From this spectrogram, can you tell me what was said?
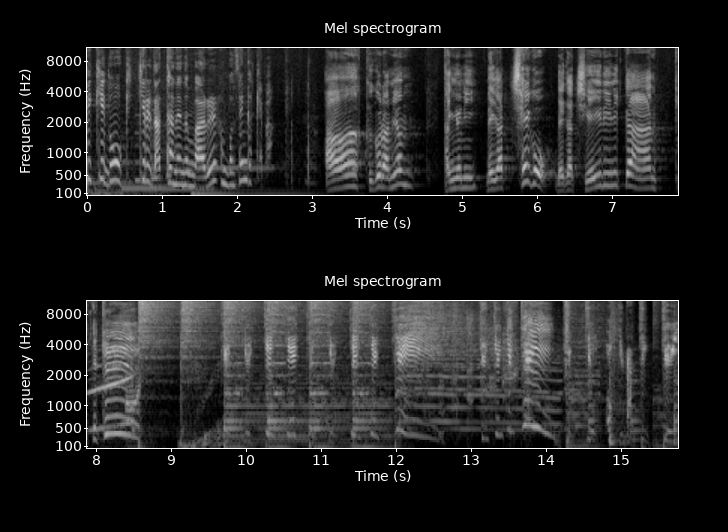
키키도 키키를 나타내는 말을 한번 생각해봐. 아, 그거라면 당연히 내가 최고, 내가 제일이니까. 키키키. 키키키키 웃기다 키키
